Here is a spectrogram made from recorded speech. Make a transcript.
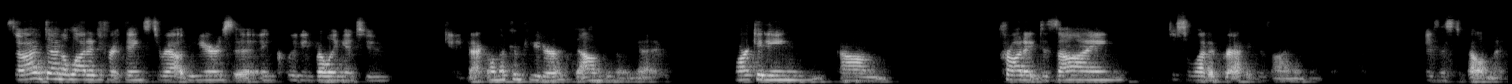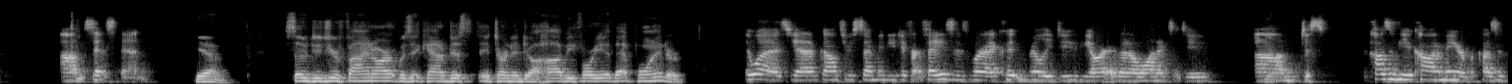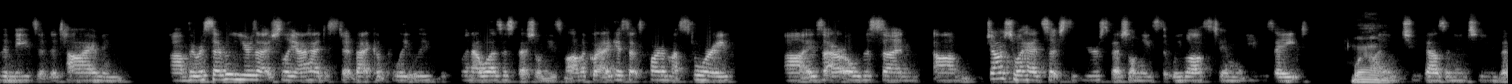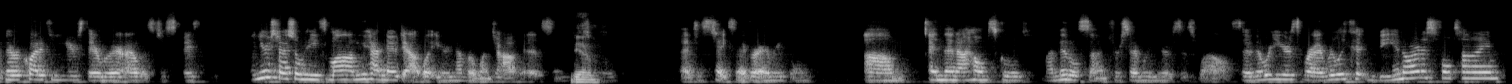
So I've done a lot of different things throughout the years, uh, including rolling into getting back on the computer, down doing it, marketing, um, product design, just a lot of graphic design business development um, since then. Yeah. So did your fine art, was it kind of just, it turned into a hobby for you at that point or? It was, yeah. I've gone through so many different phases where I couldn't really do the art that I wanted to do, um, yeah. just because of the economy or because of the needs at the time. And um, there were several years actually I had to step back completely when I was a special needs mom. I guess that's part of my story. Uh, is our oldest son um, Joshua had such severe special needs that we lost him when he was eight. Wow. In 2002. But there were quite a few years there where I was just basically, when you're a special needs mom, you have no doubt what your number one job is. And yeah. That just takes over everything. Um, and then I homeschooled my middle son for several years as well. So there were years where I really couldn't be an artist full time.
